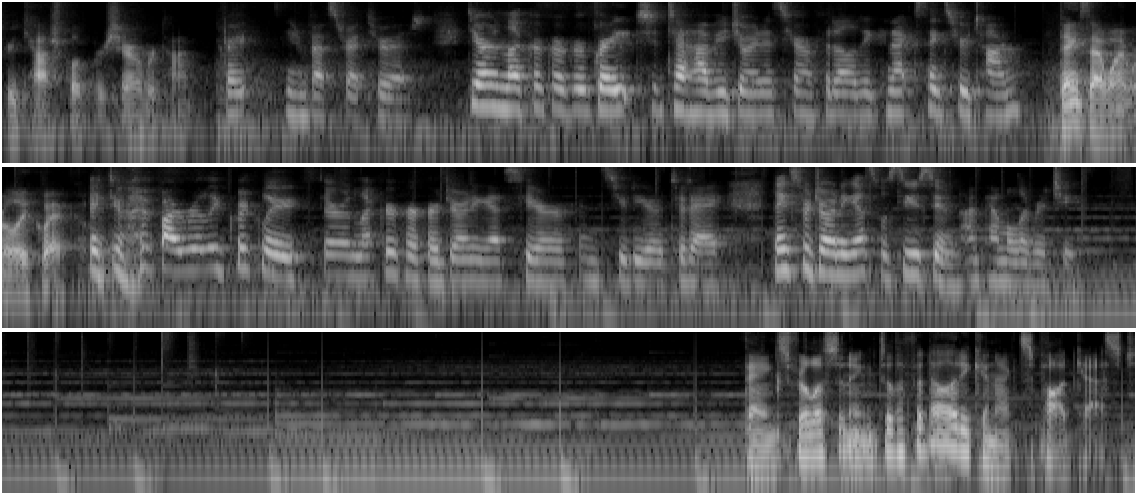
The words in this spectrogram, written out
free cash flow per share over time. Great. You invest right through it. Darren Lekkerkerker, great to have you join us here on Fidelity Connects. Thanks for your time. Thanks, that went really quick. It went by really quickly. Darren Lekkerkerker joining us here in studio today. Thanks for joining us. We'll see you soon. I'm Pamela Ritchie. Thanks for listening to the Fidelity Connects podcast.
